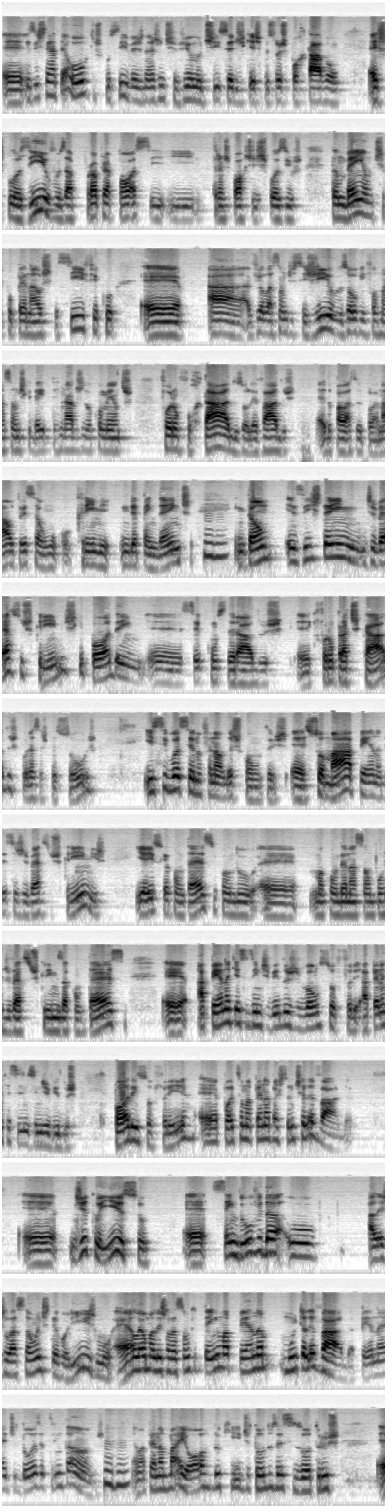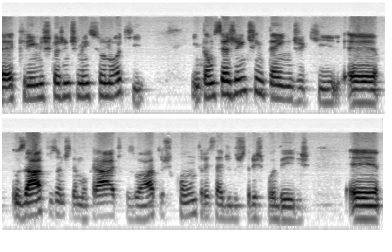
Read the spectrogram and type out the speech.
É, existem até outros possíveis, né? A gente viu notícia de que as pessoas portavam explosivos, a própria posse e transporte de explosivos também é um tipo penal específico. É, a violação de sigilos, houve informação de que determinados documentos foram furtados ou levados é, do Palácio do Planalto. Esse é um, um crime independente. Uhum. Então, existem diversos crimes que podem é, ser considerados é, que foram praticados por essas pessoas. E se você, no final das contas, é, somar a pena desses diversos crimes, e é isso que acontece quando é, uma condenação por diversos crimes acontece, é, a pena que esses indivíduos vão sofrer, a pena que esses indivíduos podem sofrer é, pode ser uma pena bastante elevada. É, dito isso, é, sem dúvida, o, a legislação antiterrorismo ela é uma legislação que tem uma pena muito elevada. A pena é de 12 a 30 anos. Uhum. É uma pena maior do que de todos esses outros é, crimes que a gente mencionou aqui. Então, se a gente entende que é, os atos antidemocráticos, os atos contra a sede dos três poderes, é,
